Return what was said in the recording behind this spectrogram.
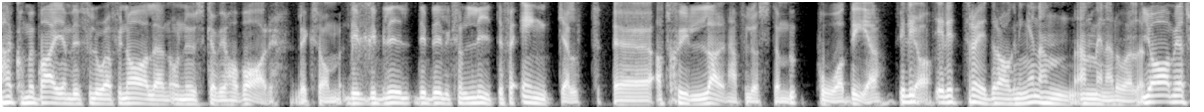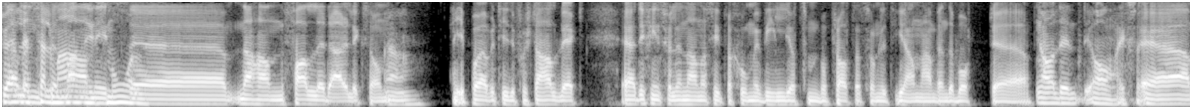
här kommer Bayern, vi förlorar finalen och nu ska vi ha VAR. Liksom. Det, det blir, det blir liksom lite för enkelt eh, att skylla den här förlusten på det, Är det, är det tröjdragningen han, han menar då? Eller? Ja, men jag tror Eller även Selmanis eh, när han faller där liksom, Ja. i- på övertid i första halvlek. Eh, det finns väl en annan situation med Williot som har pratats om lite grann han vänder bort. Eh, Ja, det, ja exakt. eh,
